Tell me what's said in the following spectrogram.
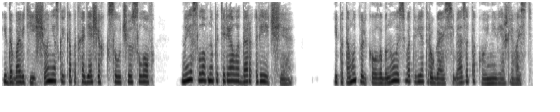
и добавить еще несколько подходящих к случаю слов, но я словно потеряла дар речи. И потому только улыбнулась в ответ, ругая себя за такую невежливость.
